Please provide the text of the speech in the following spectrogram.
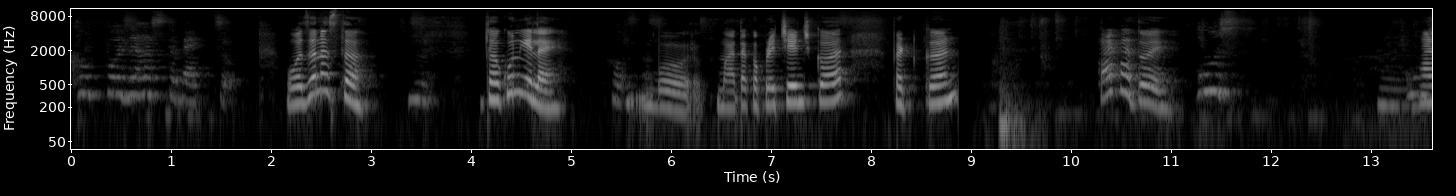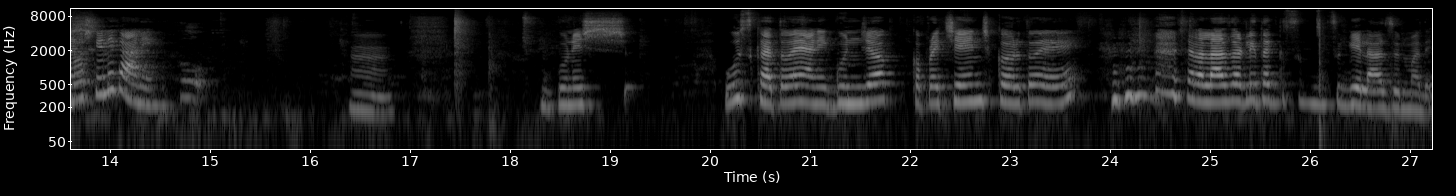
खूप वजन असतं बॅगचं. वजन असतं? थकून गेलाय? हो. बरं. मग आता कपडे चेंज कर पटकन. काय खातोय? ऊस. हँडवॉश केले का आणि? हो. गुणेश ऊस खातोय आणि गुंजक कपडे चेंज करतोय. त्याला लाज वाटली तर गेला अजून मध्ये.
